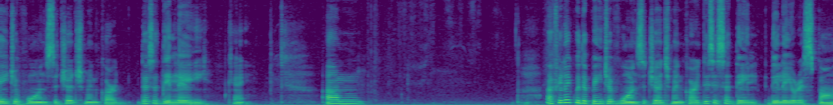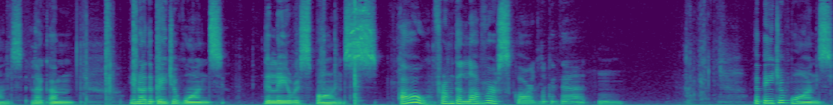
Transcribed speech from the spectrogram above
page of wands the judgment card there's a delay. Okay. Um I feel like with the Page of Wands, the Judgment card, this is a de delay response. Like, um, you know, the Page of Wands, delay response. Oh, from the Lover's card. Look at that. Mm. The Page of Wands,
